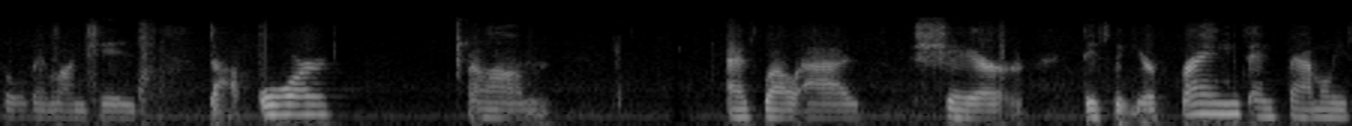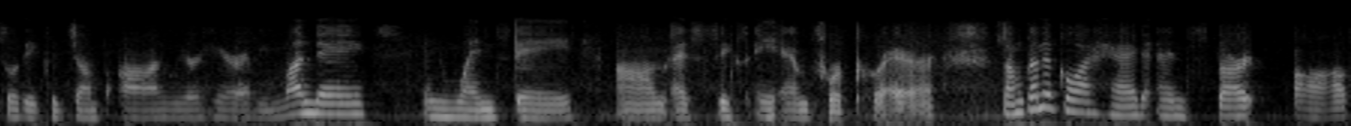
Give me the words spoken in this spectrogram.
stolenlunches.org, um, as well as share this with your friends and family so they could jump on. We are here every Monday and Wednesday um, at 6 a.m. for prayer. So I'm going to go ahead and start off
